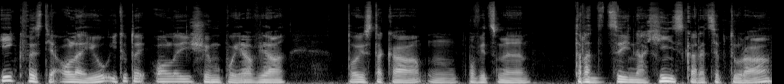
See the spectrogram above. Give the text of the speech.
I kwestia oleju, i tutaj olej się pojawia. To jest taka, mm, powiedzmy, tradycyjna chińska receptura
